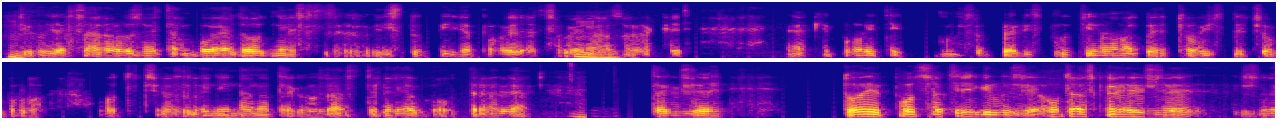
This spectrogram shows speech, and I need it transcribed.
Tí ľudia sa hrozne tam boja dodnes vystúpiť a povedať svoj uh-huh. názor. A keď nejaký politik superi s Putinom a to je to isté, čo bolo od čas Lenina, no tak ho zastrelia alebo otravia. Takže to je v podstate ilúzia. Otázka je, že, že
